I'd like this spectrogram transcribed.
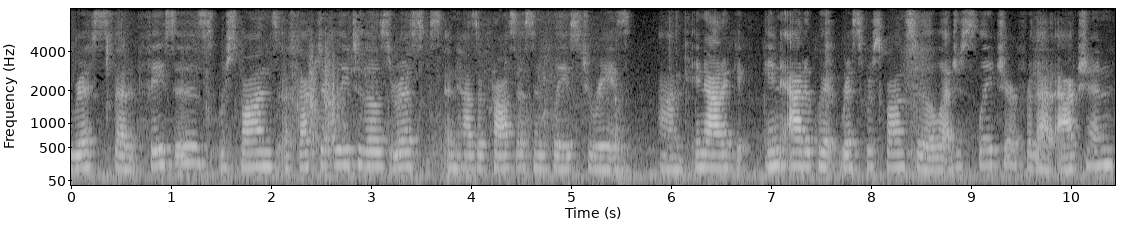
risks that it faces, responds effectively to those risks, and has a process in place to raise, um, inadequate, inadequate risk response to the legislature for that action.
